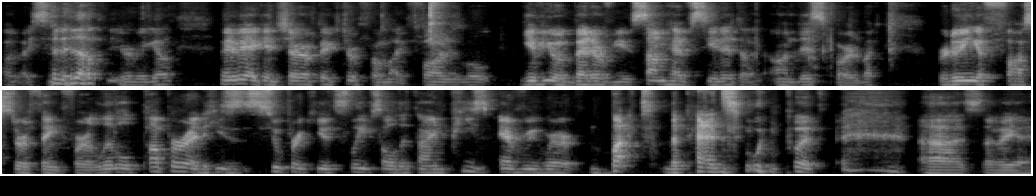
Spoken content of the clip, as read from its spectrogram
how did I set it up? Here we go. Maybe I can share a picture from my phone. It will give you a better view. Some have seen it on, on Discord, but we're doing a foster thing for a little pupper, and he's super cute, sleeps all the time, pees everywhere, but the pads we put. Uh, so yeah.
